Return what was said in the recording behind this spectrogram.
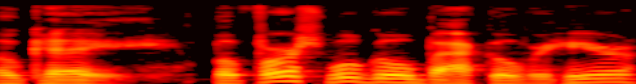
Okay, but first we'll go back over here.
